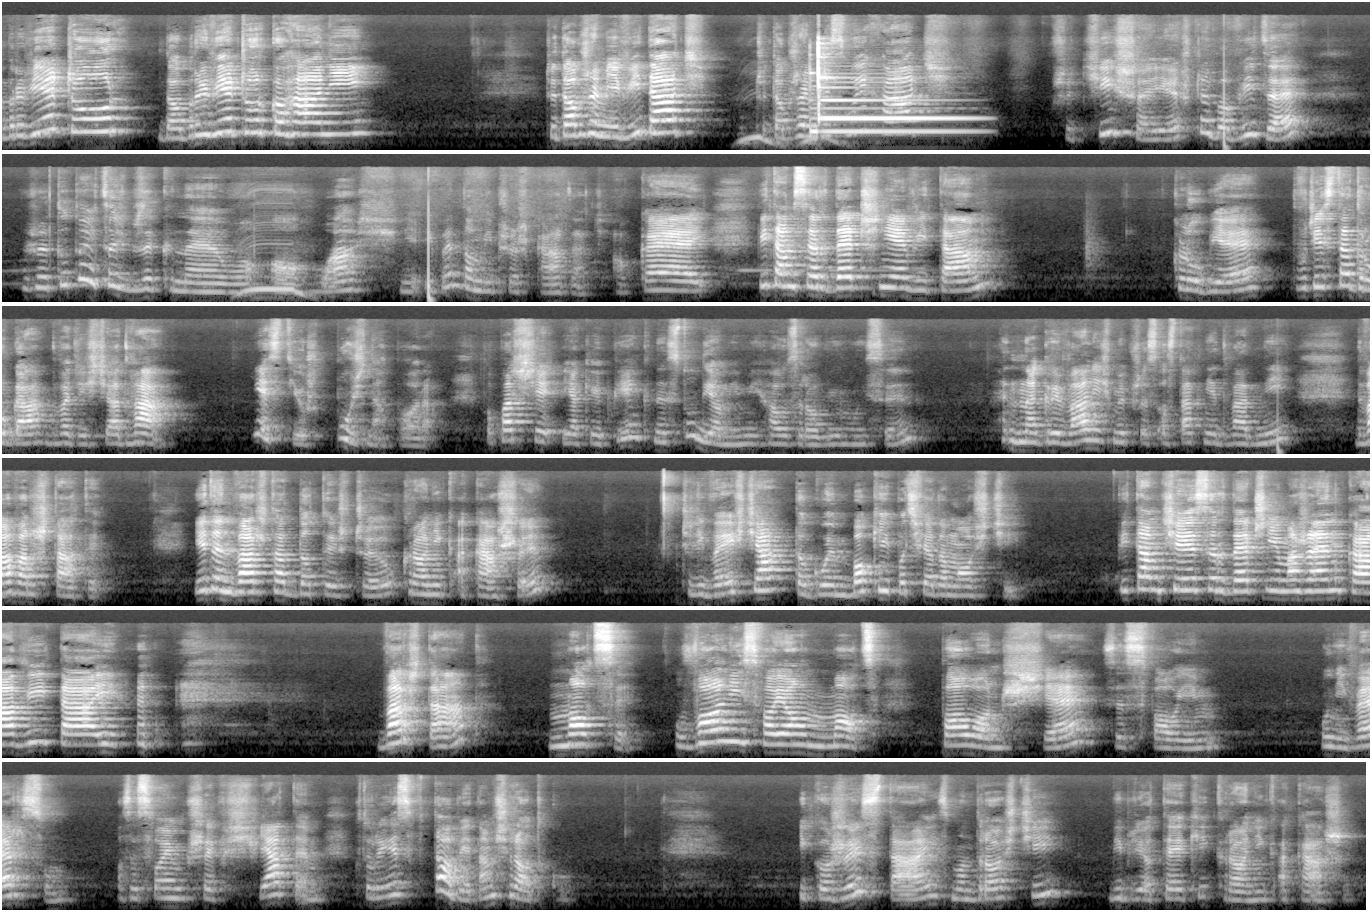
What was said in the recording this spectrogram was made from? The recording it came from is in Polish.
Dobry wieczór, dobry wieczór, kochani. Czy dobrze mnie widać? Czy dobrze mnie słychać? Przyciszę jeszcze, bo widzę, że tutaj coś bzyknęło. O, właśnie. I będą mi przeszkadzać. Okej. Witam serdecznie, witam w klubie 22.22. Jest już późna pora. Popatrzcie, jakie piękne studio mi Michał zrobił, mój syn. Nagrywaliśmy przez ostatnie dwa dni dwa warsztaty. Jeden warsztat dotyczył kronik Akaszy, czyli wejścia do głębokiej podświadomości. Witam Cię serdecznie, Marzenka, witaj. Warsztat mocy. Uwolnij swoją moc. Połącz się ze swoim uniwersum, ze swoim wszechświatem, który jest w Tobie, tam w środku. I korzystaj z mądrości Biblioteki Kronik Akaszy.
